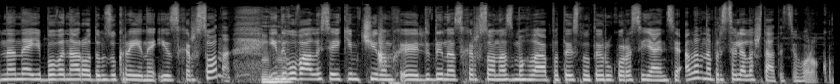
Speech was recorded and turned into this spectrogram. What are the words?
на неї, бо вона родом з України і з Херсона, і дивувалися, яким чином е, людина з Херсона змогла потиснути руку росіянці, але вона представляла штати цього року.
